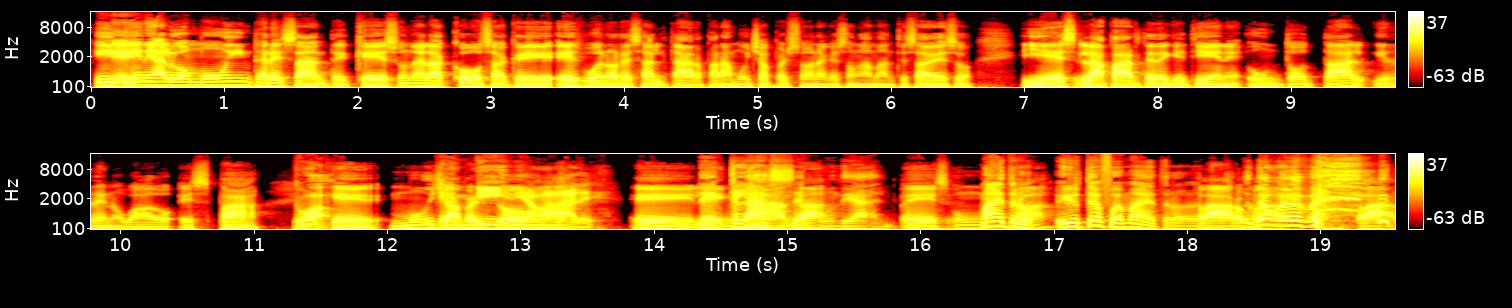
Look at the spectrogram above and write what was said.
y Eh, tiene algo muy interesante que es una de las cosas que es bueno resaltar para muchas personas que son amantes a eso. Y es la parte de que tiene un total y renovado spa. Wow, Que qué muchas envidia, personas vale. eh, le De clase encanta. mundial. Es un Maestro, spa. y usted fue maestro. Claro, Usted claro. fue- Claro.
